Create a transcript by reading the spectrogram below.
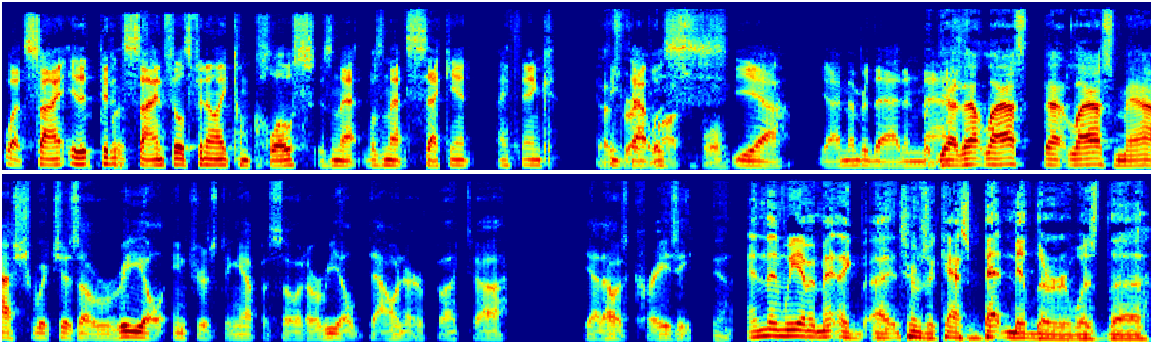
What sign? It didn't But- Seinfeld's finale come close? Isn't that wasn't that second? I think. I That's think very that was. Yeah, yeah. I remember that and yeah, that last that last mash, which is a real interesting episode, a real downer, but uh yeah, that was crazy. Yeah, and then we haven't met like uh, in terms of cast. Bette Midler was the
